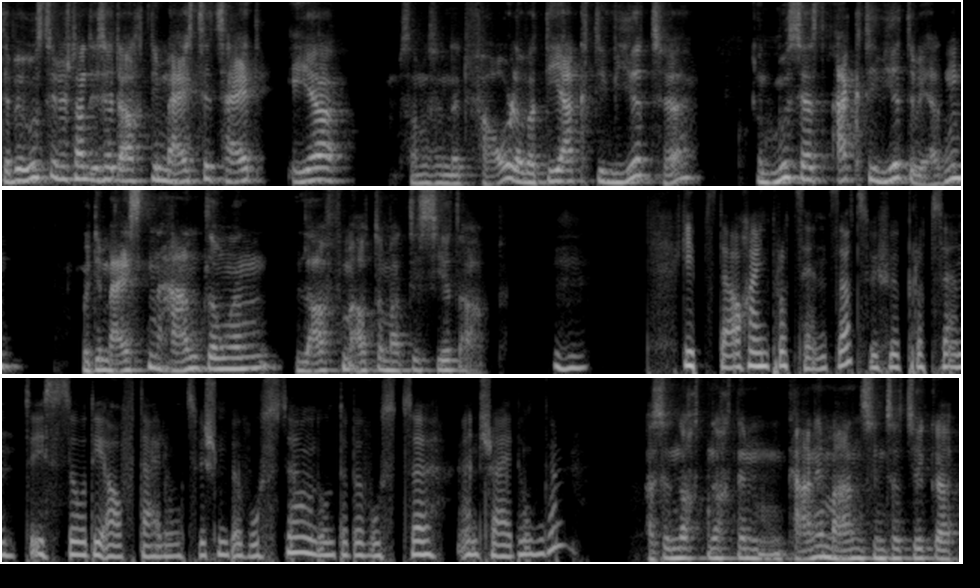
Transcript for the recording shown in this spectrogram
Der bewusste Verstand ist halt auch die meiste Zeit eher, sagen wir so nicht faul, aber deaktiviert ja, und muss erst aktiviert werden, weil die meisten Handlungen laufen automatisiert ab. Mhm. Gibt es da auch einen Prozentsatz? Wie viel Prozent ist so die Aufteilung zwischen bewusster und unterbewusster Entscheidungen? Also nach, nach dem Kahnemann sind so circa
